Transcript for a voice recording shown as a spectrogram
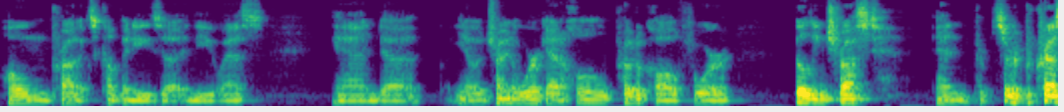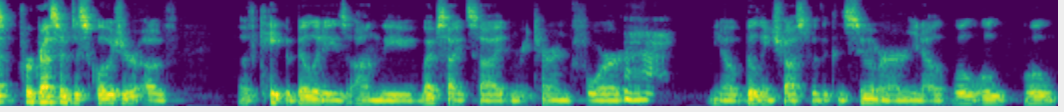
home products companies uh, in the U.S. and uh, you know trying to work out a whole protocol for building trust and pr- sort of progress- progressive disclosure of of capabilities on the website side in return for mm-hmm. you know building trust with the consumer you know we'll we'll we'll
